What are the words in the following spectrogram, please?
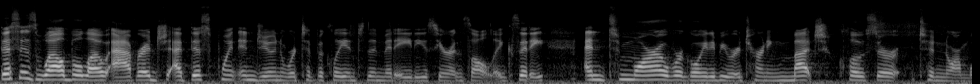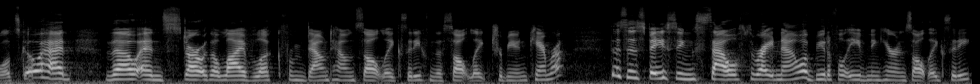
This is well below average. At this point in June, we're typically into the mid 80s here in Salt Lake City. And tomorrow we're going to be returning much closer to normal. Let's go ahead though and start with a live look from downtown Salt Lake City from the Salt Lake Tribune camera. This is facing south right now. A beautiful evening here in Salt Lake City.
